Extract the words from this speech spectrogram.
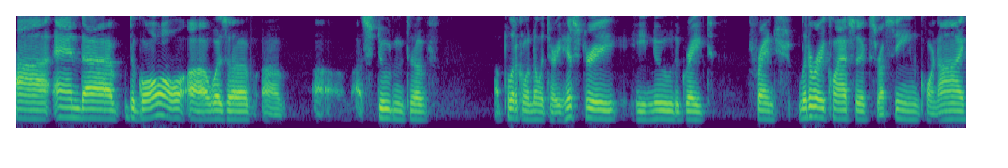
uh and uh, de Gaulle was a, a, a, student of political and military history. He knew the great French literary classics, Racine, Corneille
